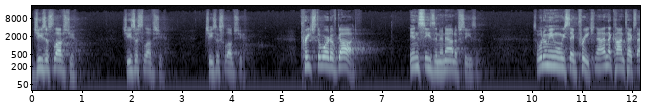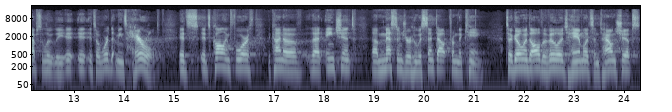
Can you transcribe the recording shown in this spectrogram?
Jesus loves you. Jesus loves you. Jesus loves you. Preach the word of God in season and out of season. So, what do we mean when we say preach? Now, in the context, absolutely, it, it, it's a word that means herald. It's, it's calling forth the kind of that ancient uh, messenger who was sent out from the king to go into all the village hamlets and townships.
